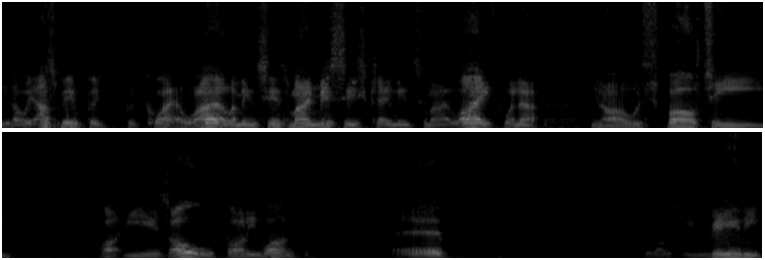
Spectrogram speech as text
you know, it has been for, for quite a while. I mean, since my missus came into my life when I, you know, I was 40, 40 years old, 41. Uh, you know, she really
